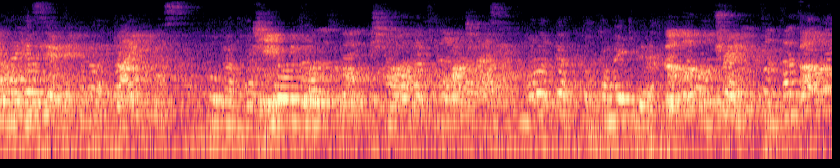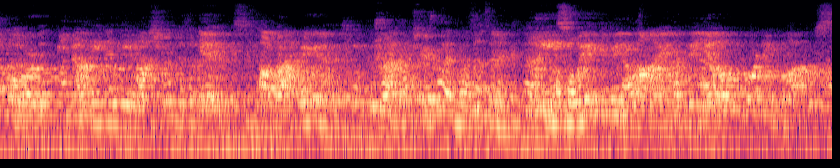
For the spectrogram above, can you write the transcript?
本線で参ります。黄色いブロックの下までお待ちください。The local train bound for Minami is arriving at track 2. Please wait behind the yellow warning blocks.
